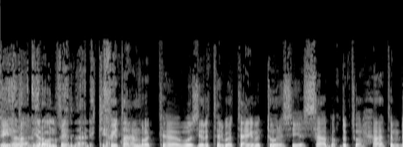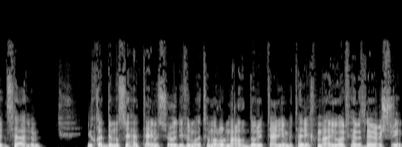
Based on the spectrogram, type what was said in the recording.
في يرون غير ذلك يعني. في طال عمرك وزير التربية والتعليم التونسي السابق دكتور حاتم بن سالم يقدم نصيحة للتعليم السعودي في المؤتمر والمعرض الدولي للتعليم بتاريخ مايو 2022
